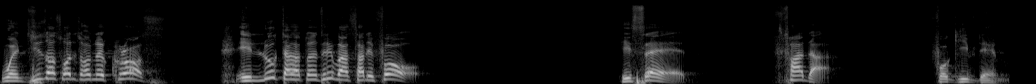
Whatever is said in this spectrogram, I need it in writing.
when Jesus was on the cross, in Luke chapter 23, verse 34, he said, Father, forgive them,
